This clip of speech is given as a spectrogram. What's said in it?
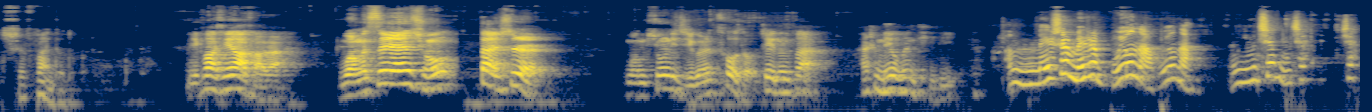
吃饭都都不你放心啊，嫂子，我们虽然穷，但是我们兄弟几个人凑凑这顿饭还是没有问题的。啊，没事没事，不用的不用的，你们吃你们吃吃。认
